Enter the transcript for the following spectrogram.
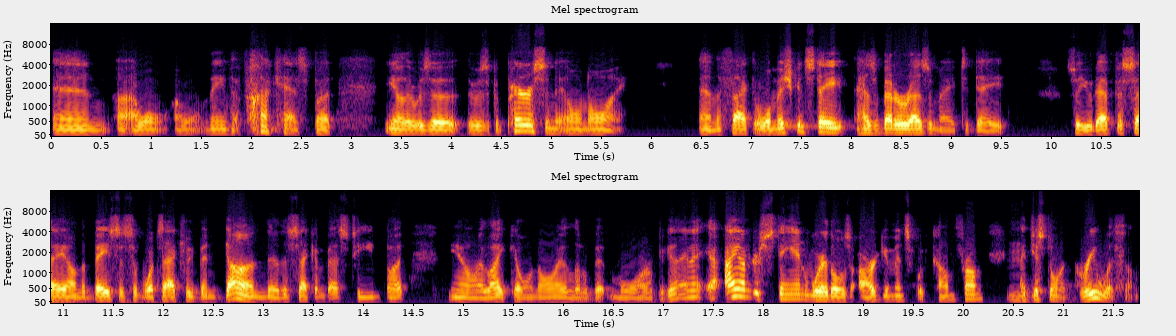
and I won't I won't name the podcast, but you know, there was a there was a comparison to Illinois, and the fact that well, Michigan State has a better resume to date, so you'd have to say, on the basis of what's actually been done, they're the second best team. But you know, I like Illinois a little bit more because I, I understand where those arguments would come from. Mm-hmm. I just don't agree with them.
